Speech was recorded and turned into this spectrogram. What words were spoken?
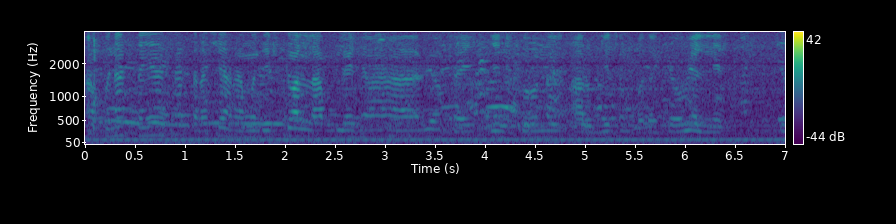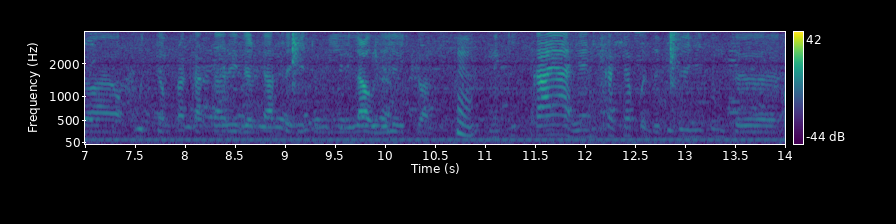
आपण आता या सातारा शहरामध्ये स्टॉलला आपल्या ह्या व्यवसाय जेणेकरून आरोग्य संपदा किंवा वेलनेस किंवा उत्तम प्रकारचा रिझल्ट असं हे तुम्ही लावलेलं स्टॉल. नक्की काय आहे आणि कशा पद्धतीचं हे तुमचं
